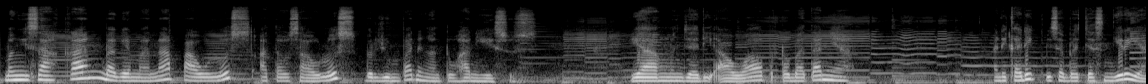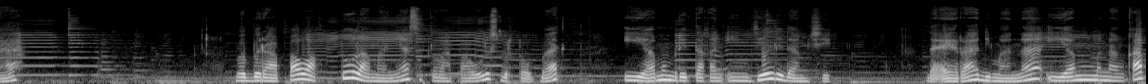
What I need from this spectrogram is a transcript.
mengisahkan bagaimana Paulus atau Saulus berjumpa dengan Tuhan Yesus yang menjadi awal pertobatannya. Adik-adik bisa baca sendiri ya. Beberapa waktu lamanya setelah Paulus bertobat, ia memberitakan Injil di Damsyik, daerah di mana ia menangkap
